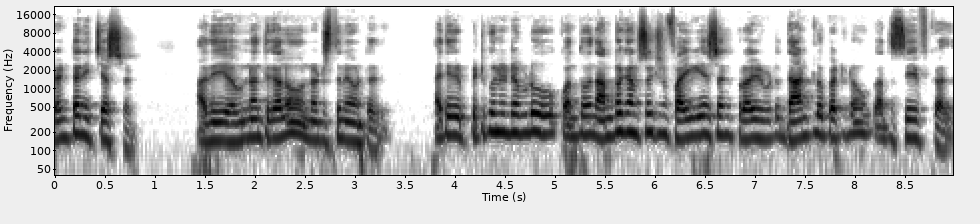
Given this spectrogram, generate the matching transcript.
రెంట్ అని ఇచ్చేస్తాడు. అది ఉన్నంతకాలం నడుస్తూనే ఉంటుంది. అయితే ఇక్కడ పెట్టుకునేటప్పుడు కొంతమంది అండర్ కన్స్ట్రక్షన్ ఫైవ్ ఇయర్స్ అని ప్రాజెక్ట్ పెట్టి దాంట్లో పెట్టడం అంత సేఫ్ కాదు.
